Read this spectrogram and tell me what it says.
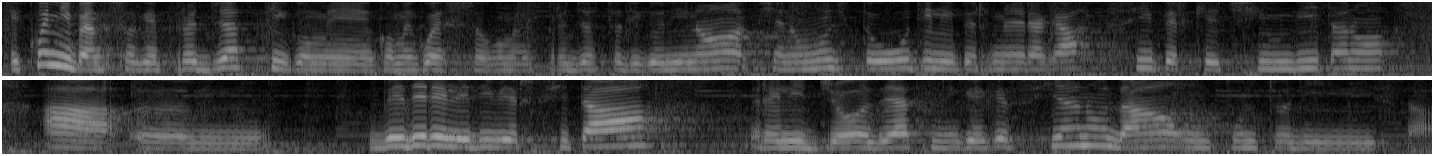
E quindi penso che progetti come, come questo, come il progetto di Godinò, siano molto utili per noi ragazzi perché ci invitano a ehm, vedere le diversità religiose, etniche che siano da un punto di vista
